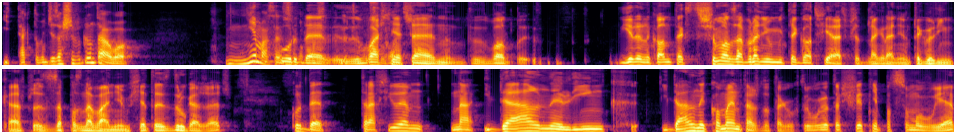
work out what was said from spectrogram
i tak to będzie zawsze wyglądało. Nie ma sensu. Kurde, właśnie ten, bo jeden kontekst. Szymon zabronił mi tego otwierać przed nagraniem tego linka, przed zapoznawaniem się. To jest druga rzecz. Kurde, trafiłem na idealny link, idealny komentarz do tego, który w ogóle to świetnie podsumowuje,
